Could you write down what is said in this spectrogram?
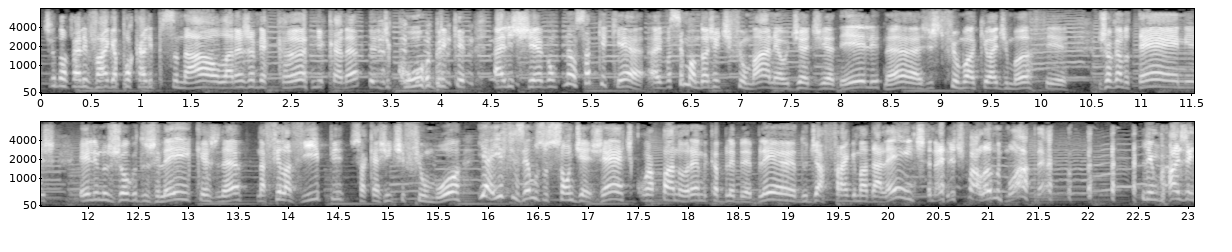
de novela vaga, Apocalipse Now, Laranja Mecânica, né? De Kubrick. Aí eles chegam. Não, sabe o que, que é? Aí você mandou a gente filmar, né? O dia a dia dele, né? A gente filmou aqui o Ed Murphy jogando tênis, ele no jogo dos Lakers, né? Na fila VIP, só que a gente filmou. E aí fizemos o som diegético, a panorâmica blé blé blé do diafragma da lente, né? Eles falando mó, né? linguagem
